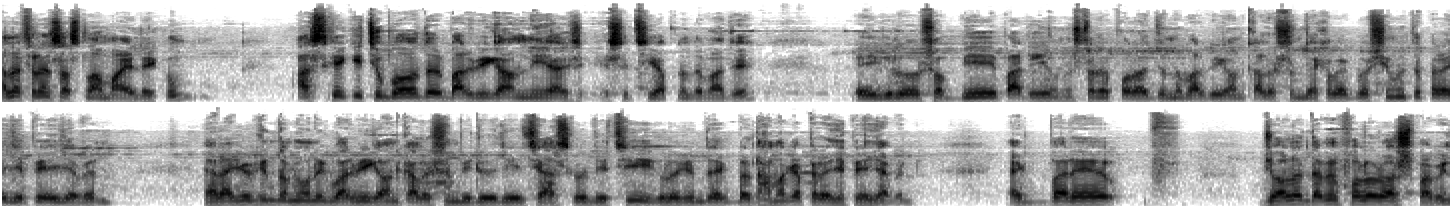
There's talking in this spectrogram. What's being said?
হ্যালো ফ্রেন্ডস আসসালামু আলাইকুম আজকে কিছু বড়দের বারবি গাউন নিয়ে এসেছি আপনাদের মাঝে। এইগুলো সব বিয়ে পার্টি অনুষ্ঠানে পড়ার জন্য বারবি গাউন কালেকশন দেখাবো। একবার সীমিত প্রাইজে পেয়ে যাবেন। এর আগেও কিন্তু আমি অনেক বারবি গাউন কালেকশন ভিডিও দিয়েছি, আজকেও দিয়েছি। এগুলো কিন্তু একবার ধামাকা প্রাইজে পেয়ে যাবেন। একবারে জলের দামে ফলো রস পাবেন,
